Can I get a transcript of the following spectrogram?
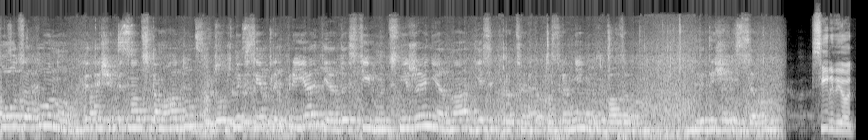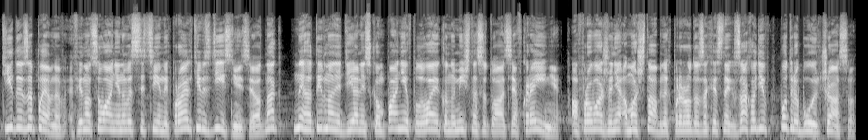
По закону в 2015 году должны все предприятия достигнуть снижения на 10% по сравнению с базовым 2010 Сільвіо Тіде запевнив, фінансування інвестиційних проєктів здійснюється, однак негативно на діяльність компанії впливає економічна ситуація в країні, а впровадження масштабних природозахисних заходів потребує часу.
